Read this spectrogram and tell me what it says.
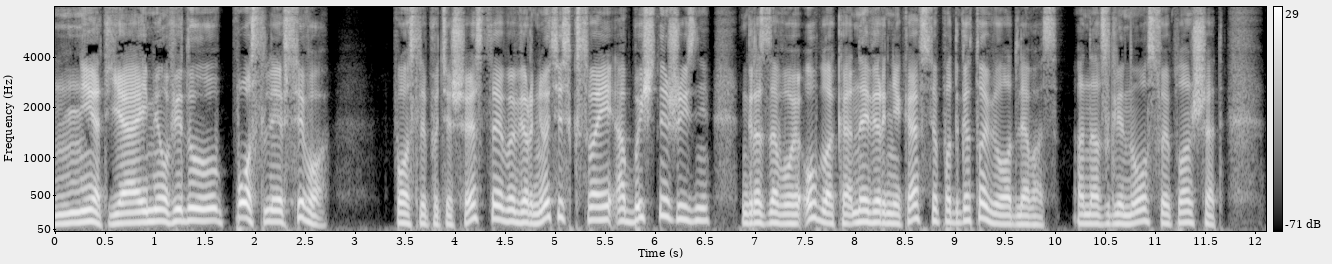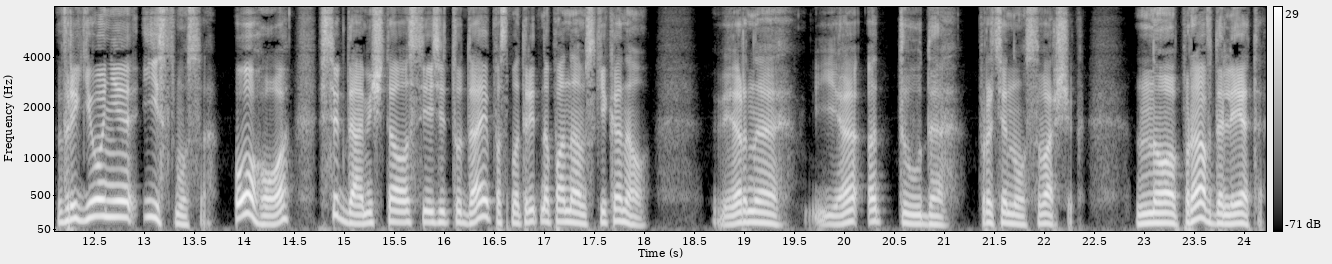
«Нет, я имел в виду после всего». После путешествия вы вернетесь к своей обычной жизни. Грозовое облако наверняка все подготовило для вас. Она взглянула в свой планшет. В регионе Истмуса. Ого! Всегда мечтала съездить туда и посмотреть на Панамский канал. Верно, я оттуда, протянул сварщик. Но правда ли это?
